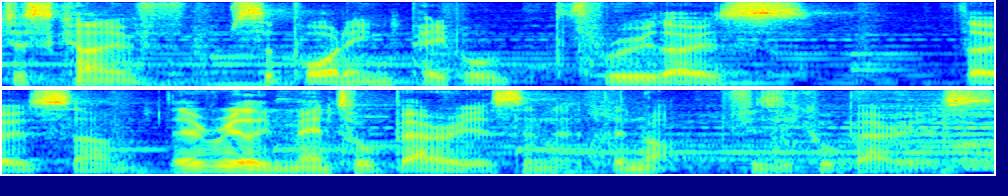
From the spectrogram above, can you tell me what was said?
just kind of supporting people through those, those um, they're really mental barriers and they're not physical barriers.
